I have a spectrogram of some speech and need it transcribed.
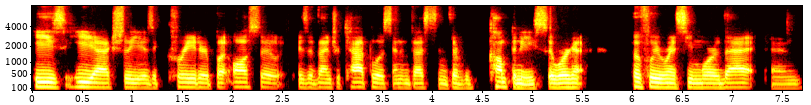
He's he actually is a creator, but also is a venture capitalist and invests in different companies. So we're gonna hopefully we're gonna see more of that. And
